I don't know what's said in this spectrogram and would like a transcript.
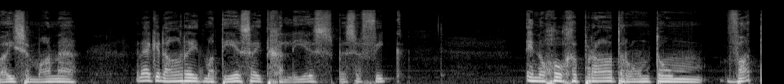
wyse manne en ek het daaruit Matteus uit gelees spesifiek en nogal gepraat rondom wat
